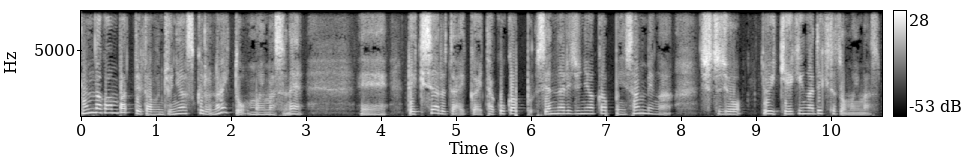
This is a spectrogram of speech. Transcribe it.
こんな頑張って多分ジュニアスクールないと思いますね。えー、歴史ある大会タコカップ、千成ジュニアカップに3名が出場、良い経験ができたと思います。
